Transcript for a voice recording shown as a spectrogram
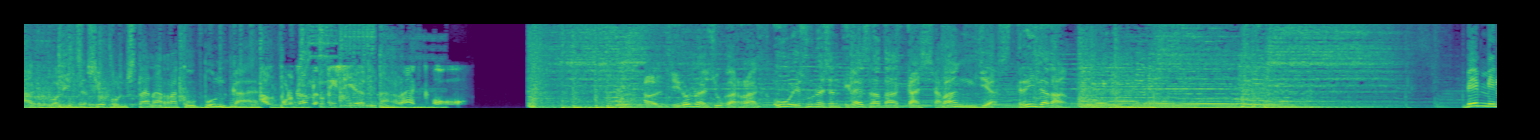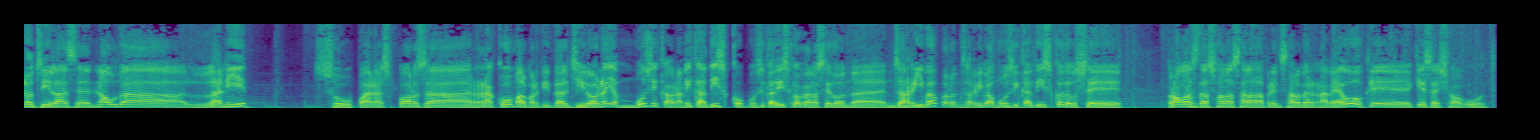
Actualització constant a rac1.cat. El portal de notícies de RAC1. El Girona Juga RAC1 és una gentilesa de CaixaBank i Estrella d'Am. 20 minuts i les 9 de la nit Superesports a RACOM, el partit del Girona, i amb música, una mica disco, música disco que no sé d'on eh, ens arriba, però ens arriba música disco, deu ser proves de sol a sala de premsa del Bernabéu o què, què és això, Gut?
